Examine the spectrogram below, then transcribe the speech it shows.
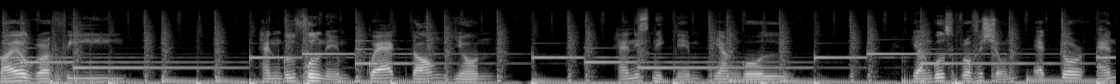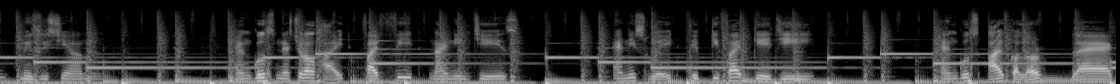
Biography Hangul full name Kwak Dong Yeon. Hani's nickname Yangul Yangul's profession actor and musician. Hangul's natural height 5 feet 9 inches. And his weight 55 kg. Hangul's eye color black.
